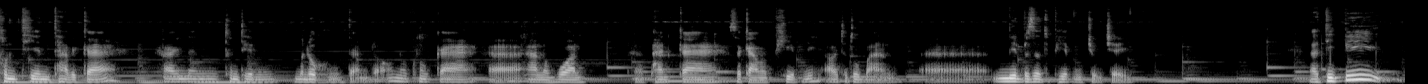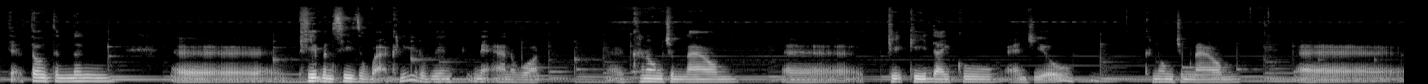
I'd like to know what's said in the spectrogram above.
ធនធានថាវិការហើយនឹងធនធានមនុស្សតែម្ដងនៅក្នុងការអនុវត្តផែនការសកម្មភាពនេះឲ្យទទួលបានមានប្រសិទ្ធភាពនិងជោគជ័យទី2តកតងទៅនឹងភាពមិនស៊ីសង្វាក់គ្នារវាងអ្នកអនុវត្តក្នុងចំណោមភាគីដៃគូ NGO ក្នុងចំណោមអឺ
